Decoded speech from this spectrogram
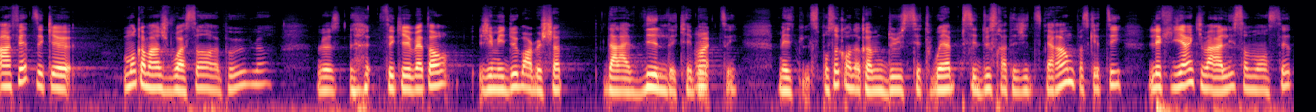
en fait, c'est que moi, comment je vois ça un peu, là, là, c'est que, mettons, j'ai mes deux barbershops dans la ville de Québec, Ouais. Mais c'est pour ça qu'on a comme deux sites web, c'est deux stratégies différentes, parce que, tu sais, le client qui va aller sur mon site,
